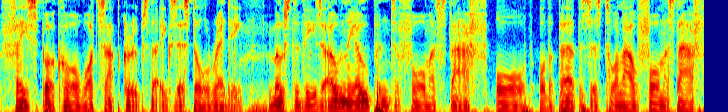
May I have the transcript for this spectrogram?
Facebook or WhatsApp groups that exist already. Most of these are only open to former staff or or other purposes to allow former staff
